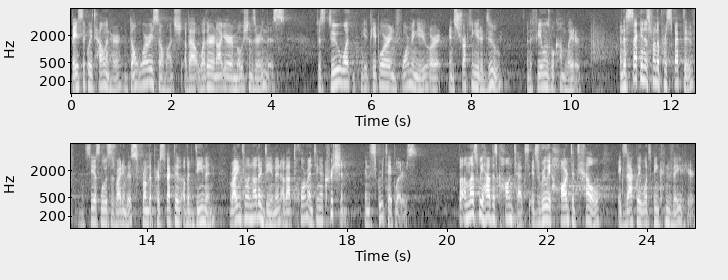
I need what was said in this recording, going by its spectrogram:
Basically telling her, don't worry so much about whether or not your emotions are in this. Just do what people are informing you or instructing you to do, and the feelings will come later. And the second is from the perspective, C.S. Lewis is writing this, from the perspective of a demon writing to another demon about tormenting a Christian in the Screwtape letters. But unless we have this context, it's really hard to tell exactly what's being conveyed here.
